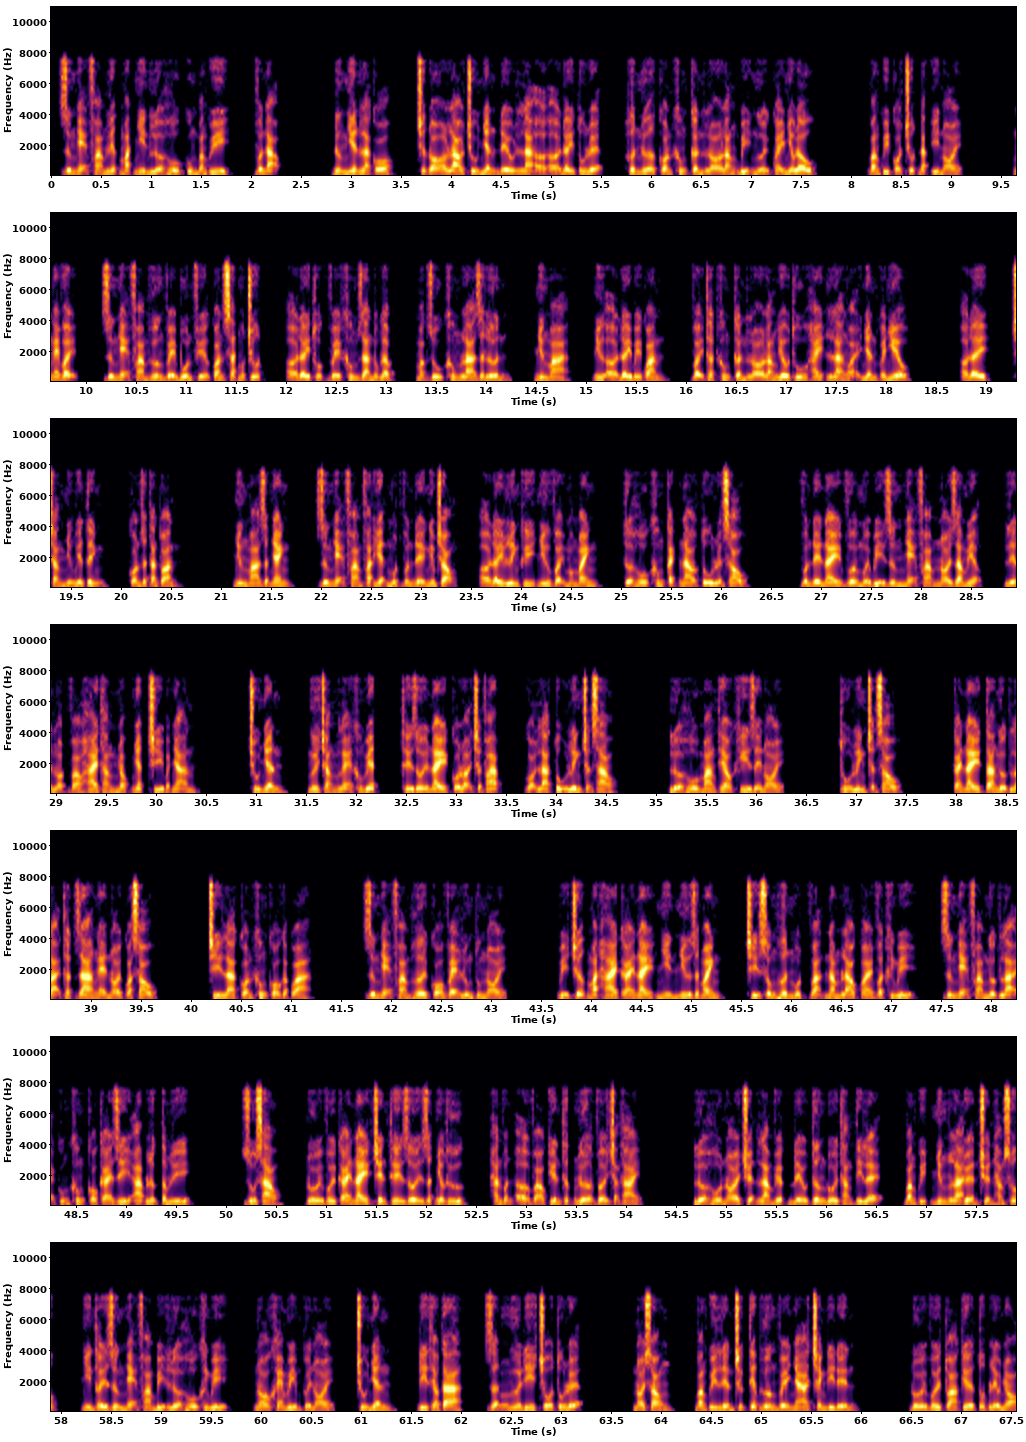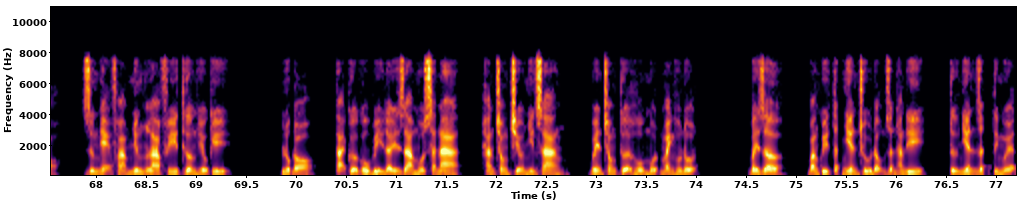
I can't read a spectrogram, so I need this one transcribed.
Dương nhẹ phàm liếc mắt nhìn lửa hổ cùng băng quy, vấn đạo. Đương nhiên là có, trước đó lao chủ nhân đều là ở ở đây tu luyện, hơn nữa còn không cần lo lắng bị người quấy nhiễu đâu. Băng quy có chút đắc ý nói. Ngay vậy, dương nhẹ phàm hướng về bốn phía quan sát một chút, ở đây thuộc về không gian độc lập, mặc dù không là rất lớn, nhưng mà, như ở đây bế quan vậy thật không cần lo lắng yêu thú hay là ngoại nhân quấy nhiễu. Ở đây, chẳng những yên tĩnh, còn rất an toàn. Nhưng mà rất nhanh, dương nhẹ phàm phát hiện một vấn đề nghiêm trọng, ở đây linh khí như vậy mà manh, tựa hồ không cách nào tu luyện sáu. Vấn đề này vừa mới bị dương nhẹ phàm nói ra miệng, liền lọt vào hai thằng nhóc nhất trí bạch nhãn. Chủ nhân, ngươi chẳng lẽ không biết, thế giới này có loại trận pháp, gọi là tụ linh trận sao? Lựa hổ mang theo khi dễ nói. Tụ linh trận sáu? Cái này ta ngược lại thật ra nghe nói qua sáu, chỉ là còn không có gặp qua. Dương nhẹ phàm hơi có vẻ lúng túng nói. Bị trước mắt hai cái này nhìn như rất manh chỉ sống hơn một vạn năm lão quái vật khinh bỉ dương nhẹ phàm ngược lại cũng không có cái gì áp lực tâm lý. Dù sao, đối với cái này trên thế giới rất nhiều thứ, hắn vẫn ở vào kiến thức nửa vời trạng thái. Lựa hồ nói chuyện làm việc đều tương đối thẳng tỷ lệ, băng quýt nhưng là huyện chuyển hàm xúc, nhìn thấy rừng nhẹ phàm bị lựa hồ khinh bỉ, nó khẽ mỉm cười nói, chủ nhân, đi theo ta, dẫn ngươi đi chỗ tu luyện. Nói xong, băng quy liền trực tiếp hướng về nhà tranh đi đến. Đối với tòa kia tốt lều nhỏ rừng nhẹ phàm nhưng là phi thường hiếu kỳ. Lúc đó, tại cửa gỗ bị đẩy ra một s á t na, hắn trong chiều nhìn sang, bên trong tựa hồ một mảnh hỗn độn bây giờ, băng quy tất nhiên chủ động dẫn hắn đi, tự nhiên rất tình nguyện.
